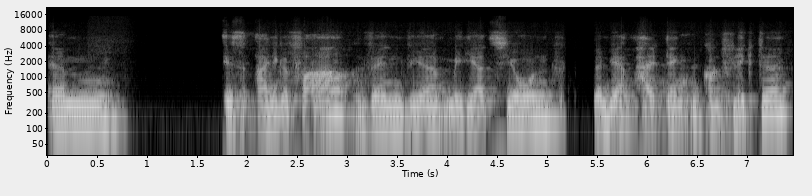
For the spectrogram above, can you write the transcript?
ähm, ist eine Gefahr, wenn wir Mediation, wenn wir halt denken, Konflikte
